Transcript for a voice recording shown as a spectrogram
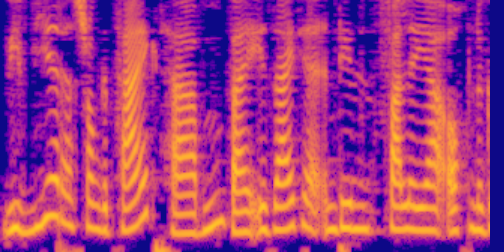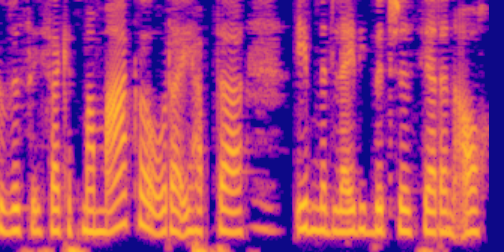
wie wir das schon gezeigt haben, weil ihr seid ja in dem Falle ja auch eine gewisse, ich sag jetzt mal Marke oder ihr habt da eben mit Lady Bitches ja dann auch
